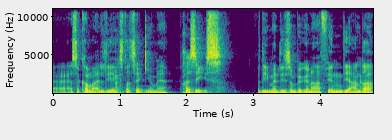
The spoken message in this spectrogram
Uh, så kommer alle de ekstra ting jo med. Præcis. Fordi man ligesom begynder at finde de andre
